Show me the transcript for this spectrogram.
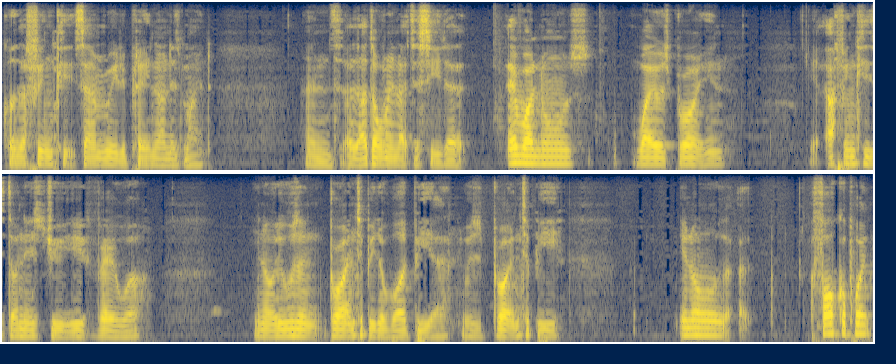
because I think it's um, really playing on his mind. And I don't really like to see that. Everyone knows why he was brought in. I think he's done his duty very well. You know, he wasn't brought in to be the world beater. He was brought in to be, you know, a focal point.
